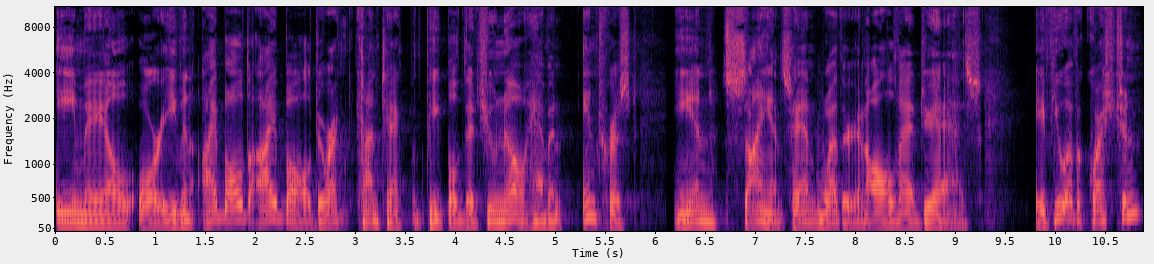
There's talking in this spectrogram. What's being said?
email, or even eyeball to eyeball, direct contact with people that you know have an interest in science and weather and all that jazz. If you have a question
